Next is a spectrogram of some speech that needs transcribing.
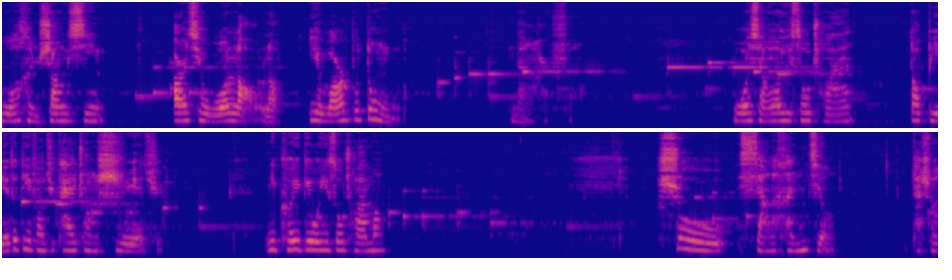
我很伤心，而且我老了，也玩不动了。男孩说：“我想要一艘船，到别的地方去开创事业去。你可以给我一艘船吗？”树想了很久，他说：“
